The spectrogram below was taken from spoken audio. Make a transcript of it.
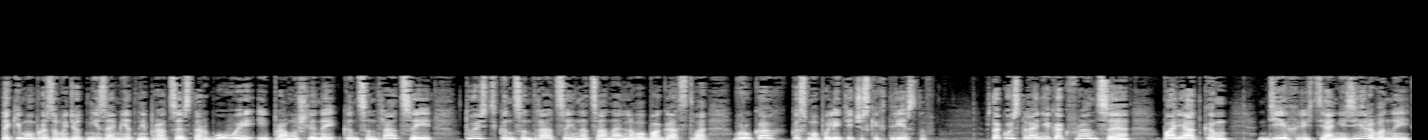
Таким образом идет незаметный процесс торговой и промышленной концентрации, то есть концентрации национального богатства в руках космополитических трестов. В такой стране, как Франция, порядком дехристианизированной,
